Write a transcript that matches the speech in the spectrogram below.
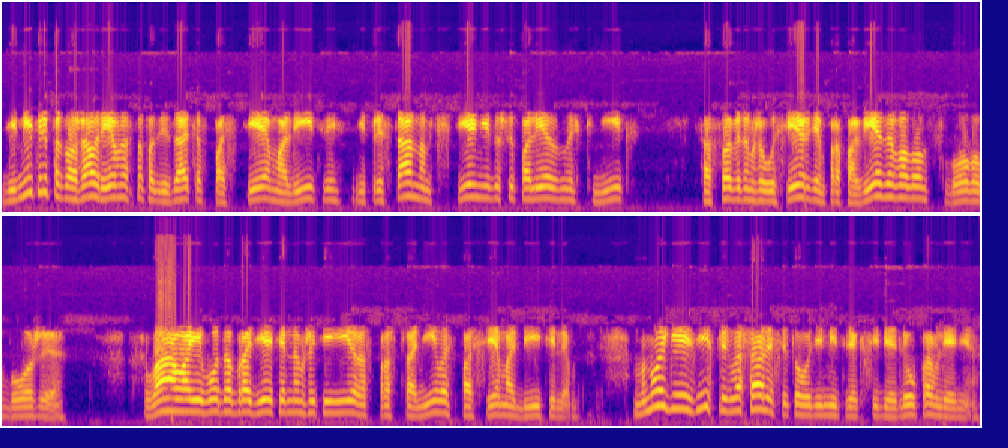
Дмитрий продолжал ревностно подвязаться в посте, молитве, непрестанном чтении душеполезных книг, с особенным же усердием проповедовал он Слово Божие. Слава его добродетельном житии распространилась по всем обителям. Многие из них приглашали святого Дмитрия к себе для управления.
